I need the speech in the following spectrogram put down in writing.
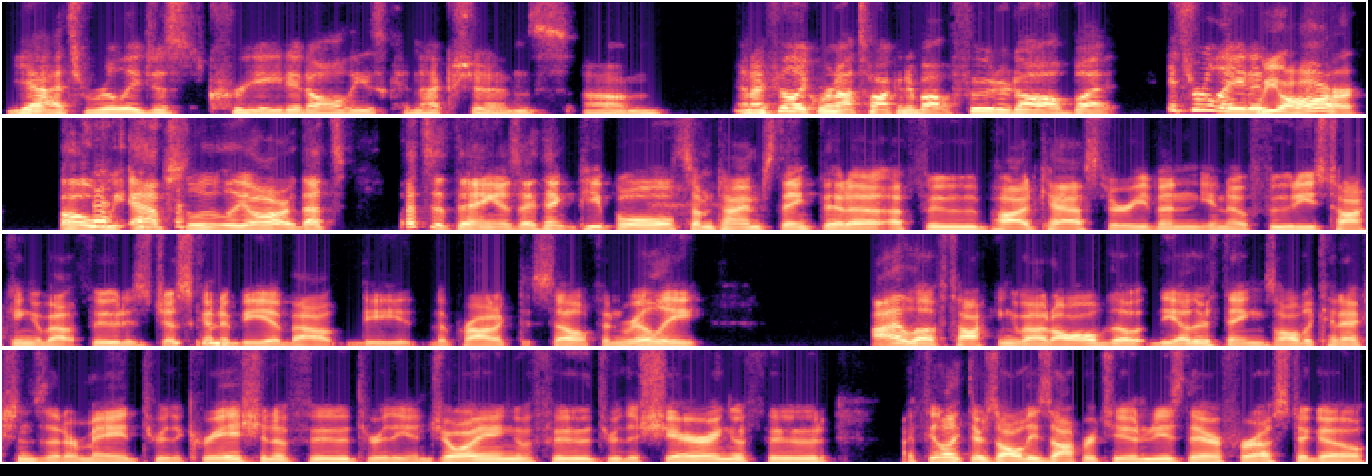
yeah it's really just created all these connections. Um and i feel like we're not talking about food at all but it's related. We are. Oh we absolutely are. That's that's the thing is i think people sometimes think that a, a food podcast or even you know foodies talking about food is just going to mm-hmm. be about the the product itself. And really i love talking about all the the other things all the connections that are made through the creation of food through the enjoying of food through the sharing of food. I feel like there's all these opportunities there for us to go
